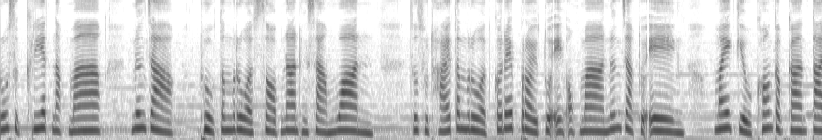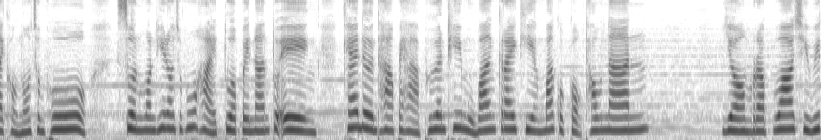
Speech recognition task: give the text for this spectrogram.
รู้สึกเครียดหนักมาก เนื่องจากถูกตำรวจสอบนานถึง 3 วันจนสุดท้ายตำรวจก็ได้ปล่อยตัวเองออกมาเนื่องจากตัวเอง ไม่เกี่ยวข้องกับการตายของน้องชมพู่ส่วนวันที่น้องชมพู่หายตัวไปนั้นตัวเอง แค่เดินทางไปหาเพื่อนที่หมู่บ้านใกล้เคียงบ้านกกอกเท่านั้น ยอมรับว่าชีวิต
